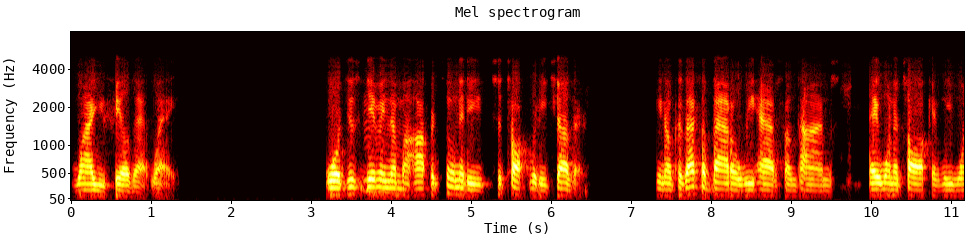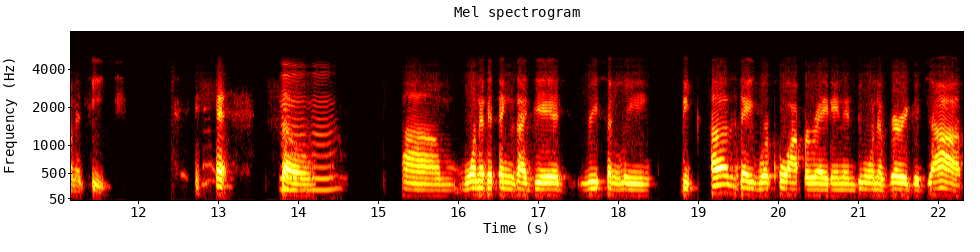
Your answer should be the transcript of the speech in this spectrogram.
why you feel that way. Or just giving mm-hmm. them an opportunity to talk with each other you know, because that's a battle we have sometimes. They want to talk and we want to teach. so, mm-hmm. um, one of the things I did recently, because they were cooperating and doing a very good job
